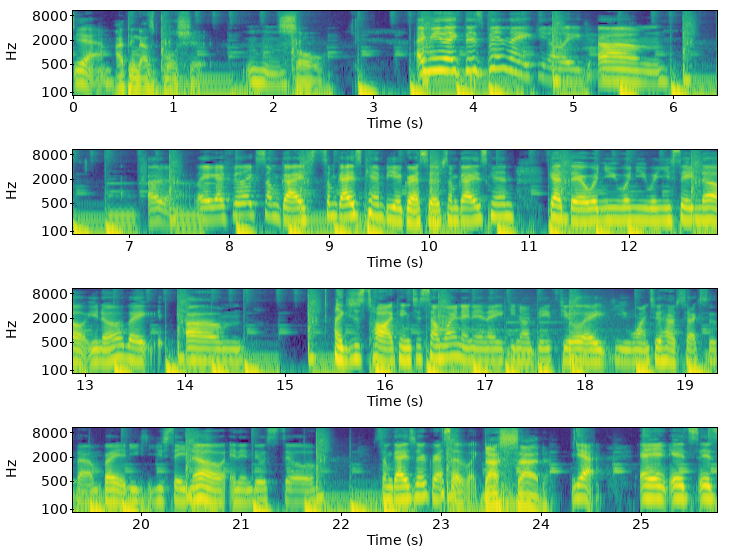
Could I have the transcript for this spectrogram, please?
Yeah. I think that's bullshit. Mm-hmm. So I mean, like, there's been like, you know, like, um, I don't know. Like, I feel like some guys, some guys can be aggressive. Some guys can get there when you, when you, when you say no. You know, like, um, like just talking to someone and then like you know they feel like you want to have sex with them, but you, you say no, and then they're still. Some guys are aggressive, like that's sad. yeah and it's it's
